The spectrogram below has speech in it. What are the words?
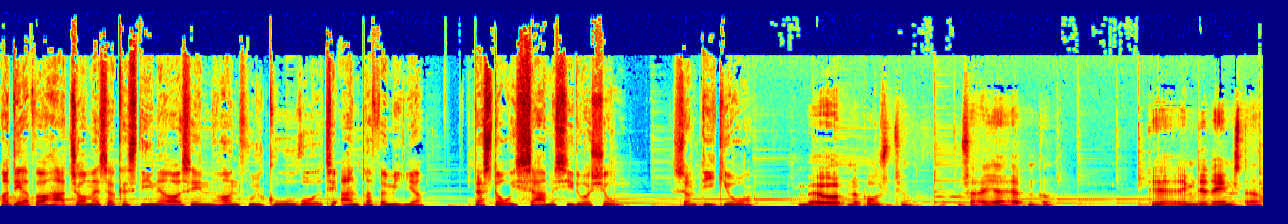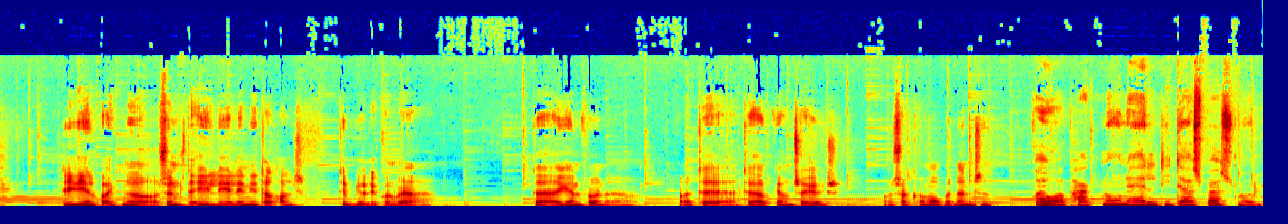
Og derfor har Thomas og Christina også en håndfuld gode råd til andre familier, der står i samme situation, som de gjorde. Vær åben og positiv, og så har jeg hatten på. Det er, jamen, det er det eneste der. Det hjælper ikke noget at synes det hele er elendigt og træls. Det bliver det kun værre. Der er ikke andet for end at tage, tage opgaven seriøst, og så komme over på den anden side. Prøv at pakke nogle af alle de der spørgsmål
